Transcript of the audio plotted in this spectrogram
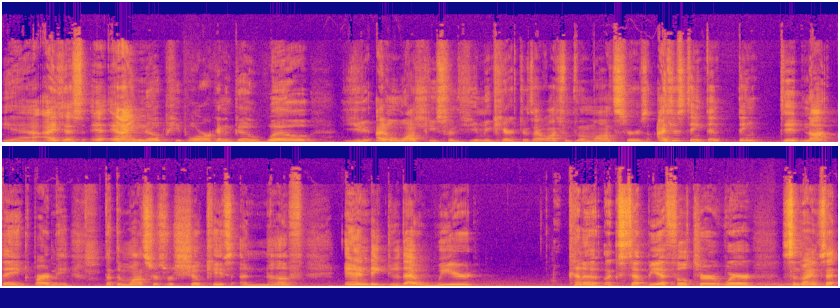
Yeah, I just and, I know people are gonna go, well, you. I don't watch these for the human characters. I watch them for the monsters. I just think that they did not think, pardon me, that the monsters were showcased enough, and they do that weird kind of like sepia filter where sometimes that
